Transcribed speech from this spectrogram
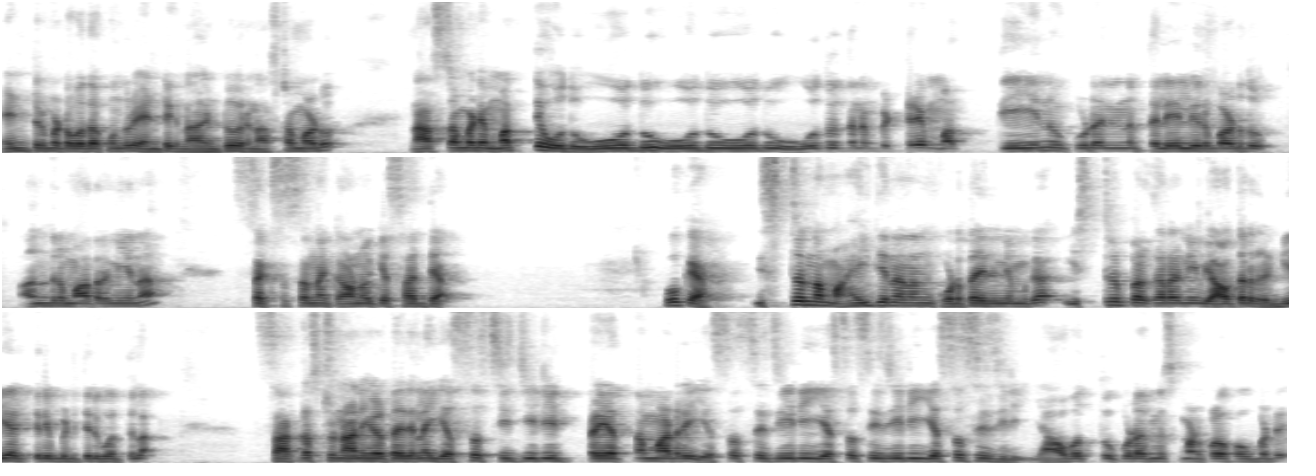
ಎಂಟರ ಮಟ್ಟ ಓದಾಕ ಬಂದರು ಎಂಟಕ್ಕೆ ನಾ, ಎಂಟೂವರೆ ನಾಷ್ಟ ಮಾಡು. ನಾಷ್ಟ ಮಾಡಿ ಮತ್ತೆ ಓದು ಓದು ಓದು ಓದು, ಓದೋದನ್ನು ಬಿಟ್ಟರೆ ಮತ್ತೇನು ಕೂಡ ನಿನ್ನ ತಲೆಯಲ್ಲಿ ಇರಬಾರ್ದು ಅಂದ್ರೆ ಮಾತ್ರ ನೀನು ಸಕ್ಸಸ್ಸನ್ನು ಕಾಣೋಕೆ ಸಾಧ್ಯ. ಓಕೆ, ಇಷ್ಟನ್ನ ಮಾಹಿತಿನ ನಾನು ಕೊಡ್ತಾ ಇದ್ದೀನಿ ನಿಮ್ಗೆ. ಇಷ್ಟರ ಪ್ರಕಾರ ನೀವು ಯಾವ ಥರ ರೆಡಿ ಆಗ್ತೀರಿ ಬಿಡ್ತೀರಿ ಗೊತ್ತಿಲ್ಲ. ಸಾಕಷ್ಟು ನಾನು ಹೇಳ್ತಾ ಇದ್ದೀನಿ S S C G D ಪ್ರಯತ್ನ ಮಾಡಿರಿ. S S C G D, S S C G D, S S C G D. ಯಾವತ್ತೂ ಕೂಡ ಮಿಸ್ ಮಾಡ್ಕೊಳಕ್ಕೆ ಹೋಗ್ಬೇಡ್ರಿ.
